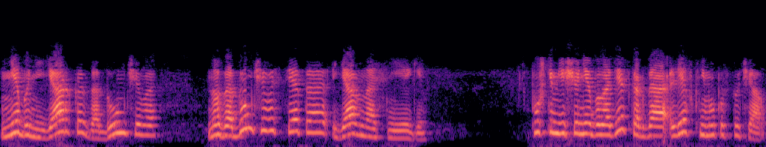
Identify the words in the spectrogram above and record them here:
Небо не ярко, задумчиво, но задумчивость эта явно о снеге. Пушкин еще не был одет, когда Лев к нему постучал.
